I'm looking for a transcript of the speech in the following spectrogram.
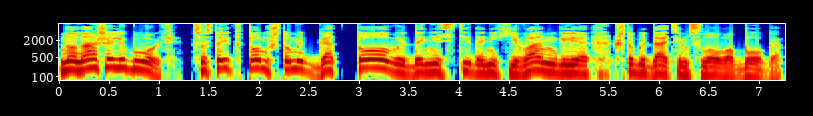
Но наша любовь состоит в том, что мы готовы донести до них Евангелие, чтобы дать им Слово Бога.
